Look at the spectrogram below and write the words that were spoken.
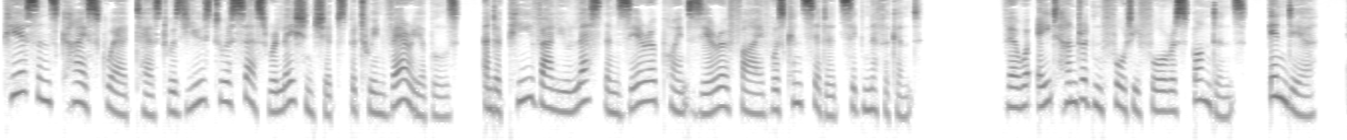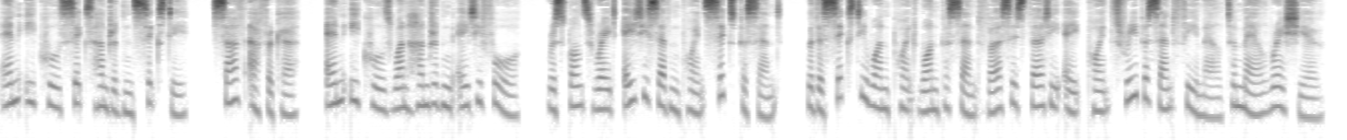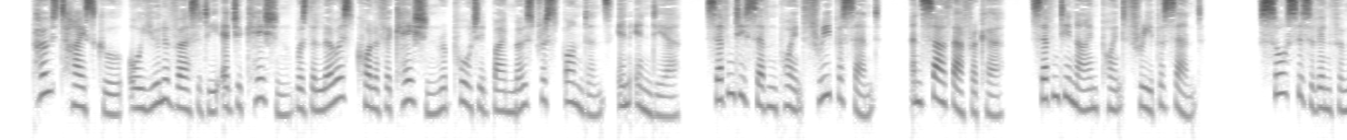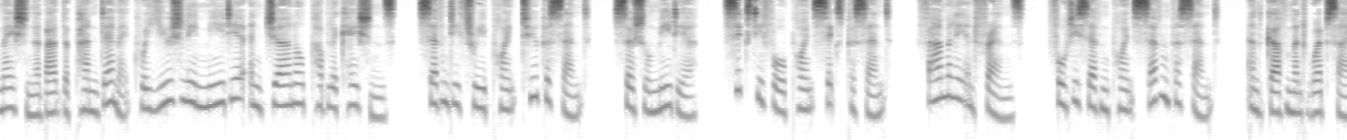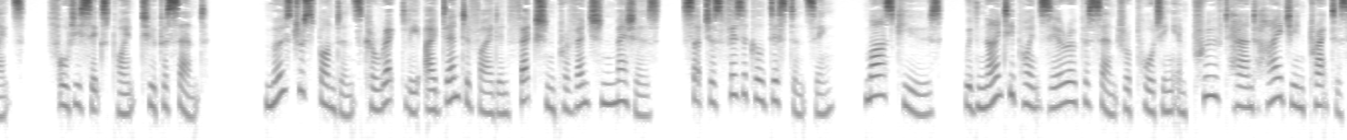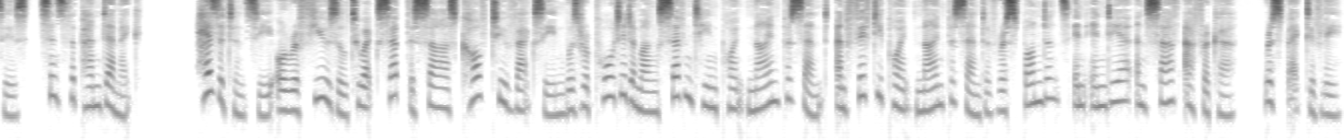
Pearson's chi squared test was used to assess relationships between variables, and a p value less than 0.05 was considered significant. There were 844 respondents India, n equals 660, South Africa, n equals 184, response rate 87.6%, with a 61.1% versus 38.3% female to male ratio. Post high school or university education was the lowest qualification reported by most respondents in India, 77.3%, and South Africa, 79.3%. Sources of information about the pandemic were usually media and journal publications, 73.2%, social media, 64.6%, family and friends, 47.7%, and government websites, 46.2%. Most respondents correctly identified infection prevention measures, such as physical distancing, mask use, with 90.0% reporting improved hand hygiene practices since the pandemic. Hesitancy or refusal to accept the SARS CoV 2 vaccine was reported among 17.9% and 50.9% of respondents in India and South Africa, respectively.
